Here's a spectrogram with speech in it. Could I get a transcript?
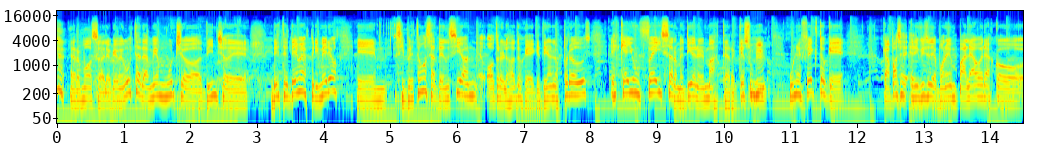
Hermoso. Lo que me gusta también mucho, Tincho, de, de este tema es primero, eh, si prestamos atención, otro de los datos que, que tiran los produce, es que hay un phaser metido en el master, que es un, un efecto que capaz es, difícil de poner en palabras co-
